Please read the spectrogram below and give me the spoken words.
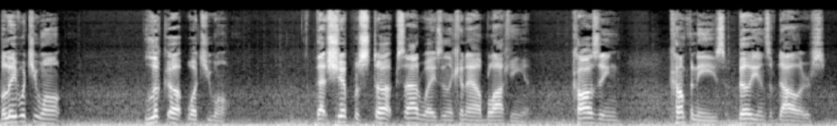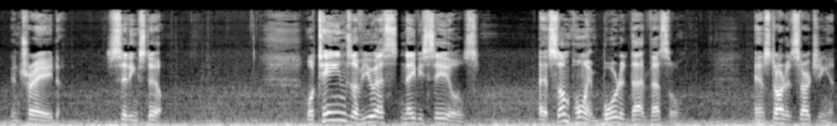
believe what you want, look up what you want. That ship was stuck sideways in the canal, blocking it, causing companies billions of dollars in trade sitting still. Well, teams of U.S. Navy SEALs at some point boarded that vessel and started searching it.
